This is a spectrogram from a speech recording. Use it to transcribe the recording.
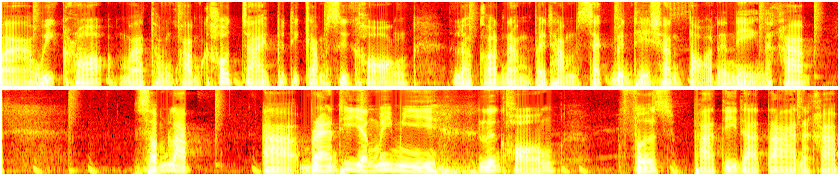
มาวิเคราะห์ มาทำความเข้าใจพฤติกรรมซื้อของ แล้วก็นำไปทำ segmentation ต่อนั่นเองนะครับสำหรับแบรนด์ที่ยังไม่มีเรื่องของ first party data นะครับ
